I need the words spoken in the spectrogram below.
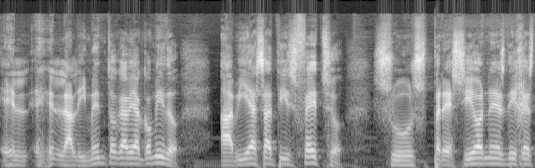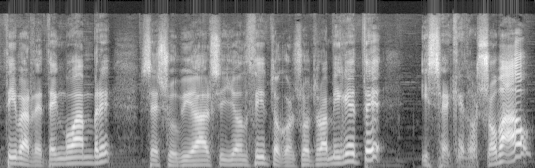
el, el alimento que había comido había satisfecho sus presiones digestivas de tengo hambre, se subió al silloncito con su otro amiguete y se quedó sobao.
